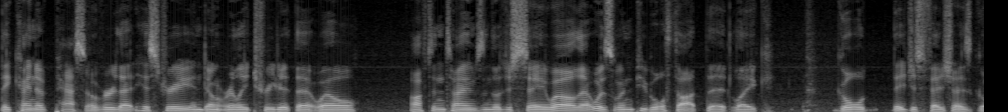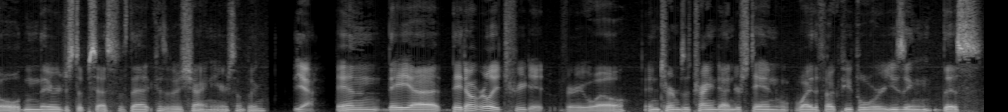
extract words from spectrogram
they kind of pass over that history and don't really treat it that well oftentimes and they'll just say, "Well, that was when people thought that like gold they just fetishized gold and they were just obsessed with that because it was shiny or something." Yeah. And they uh they don't really treat it very well in terms of trying to understand why the fuck people were using this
